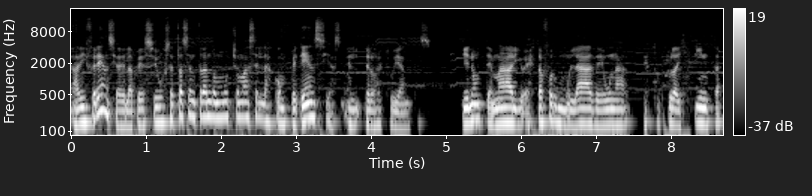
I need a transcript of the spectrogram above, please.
a diferencia de la PSU, se está centrando mucho más en las competencias de los estudiantes. Tiene un temario, está formulada de una estructura distinta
